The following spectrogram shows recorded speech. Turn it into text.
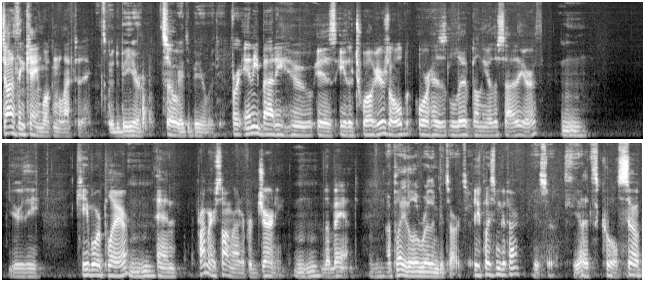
Jonathan Cain, welcome to Life Today. It's good to be here. So- great to be here with you. For anybody who is either 12 years old or has lived on the other side of the earth, Mm-hmm. you're the keyboard player Mm-hmm. and primary songwriter for Journey, the band. I played a little rhythm guitar too. Do you play some guitar? Yes, sir. Yep. That's cool. So,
